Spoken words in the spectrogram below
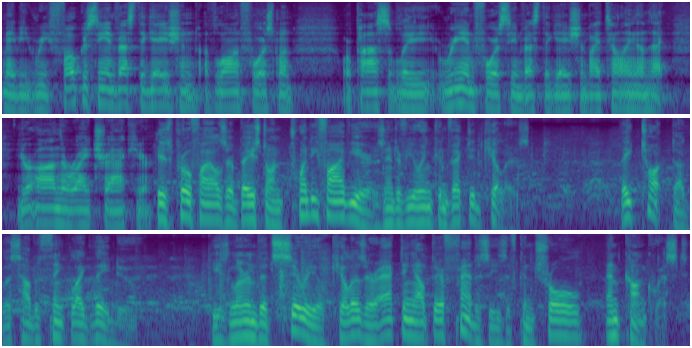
maybe refocus the investigation of law enforcement or possibly reinforce the investigation by telling them that you're on the right track here. His profiles are based on 25 years interviewing convicted killers. They taught Douglas how to think like they do. He's learned that serial killers are acting out their fantasies of control and conquest.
